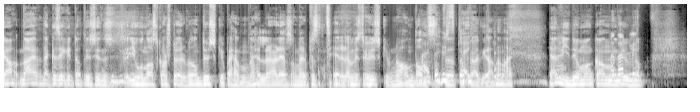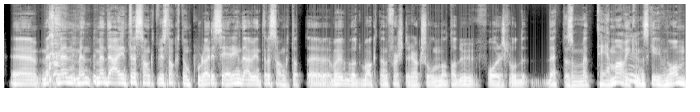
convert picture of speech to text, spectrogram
Ja, nei, Det er ikke sikkert at de syns Jonas Gahr Støre med noen dusker på hendene heller er det som representerer dem, hvis du husker når han Nei, danset det dette pride-greiene. Nei, Det er en video man kan google opp. Eh, Men, men, men, men det er interessant, vi snakket om polarisering, det er jo interessant at eh, vi går tilbake til den første reaksjonen, at da du foreslo dette som et tema vi Mm. kunne skrive noe om,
